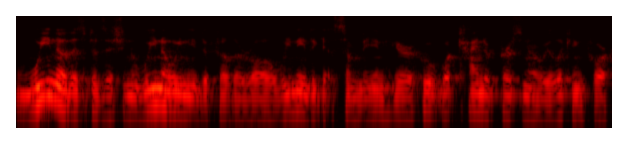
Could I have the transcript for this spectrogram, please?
we know this position we know we need to fill the role we need to get somebody in here who what kind of person are we looking for?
